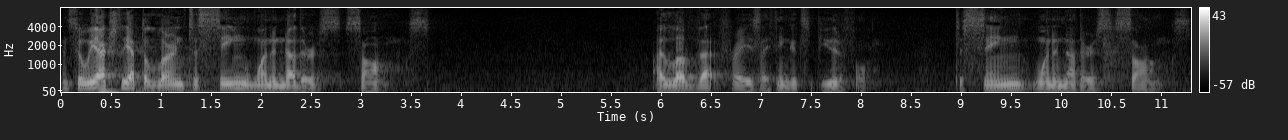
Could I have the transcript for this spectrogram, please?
And so we actually have to learn to sing one another's songs. I love that phrase. I think it's beautiful. To sing one another's songs.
